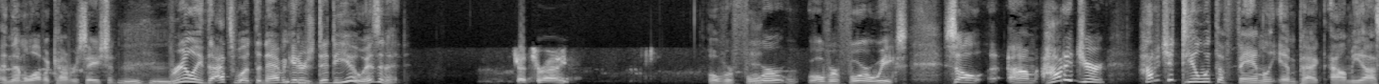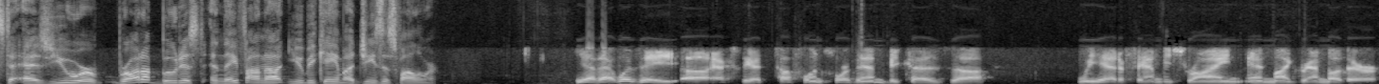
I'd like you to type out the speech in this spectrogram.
and then we'll have a conversation. Mm-hmm. Really, that's what the Navigators did to you, isn't it? That's right. over four over four weeks. So, um, how did your how did you deal with the family impact, Al Miasta, as you were brought up Buddhist and they found out you became a Jesus follower? Yeah, that was a uh, actually a tough one for them because uh, we had a family shrine, and my grandmother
